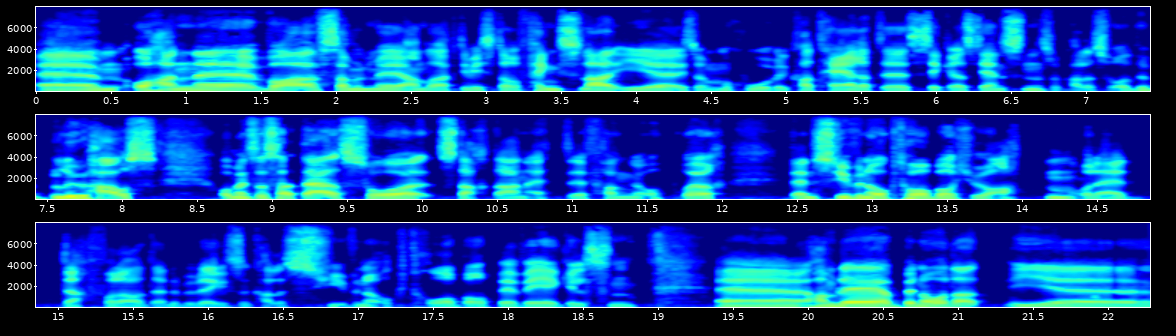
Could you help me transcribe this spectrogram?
Um, og han uh, var sammen med andre aktivister fengsla i uh, liksom, hovedkvarteret til sikkerhetstjenesten, som kalles uh, The Blue House. Og mens han satt der, så starta han et uh, fangeopprør den 7. oktober 2018. og det er derfor da denne bevegelsen kalles 7. oktober-bevegelsen. Eh, han ble benåda i eh,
